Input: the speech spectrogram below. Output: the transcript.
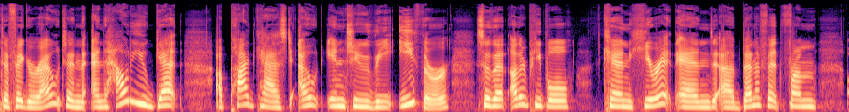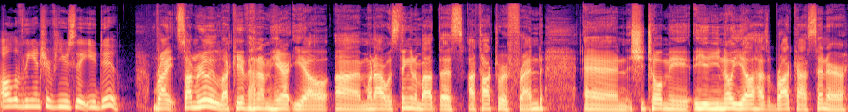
to figure out? And and how do you get a podcast out into the ether so that other people can hear it and uh, benefit from all of the interviews that you do. Right. So I'm really lucky that I'm here at Yale. Um, when I was thinking about this, I talked to a friend and she told me, you, know, Yale has a broadcast center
